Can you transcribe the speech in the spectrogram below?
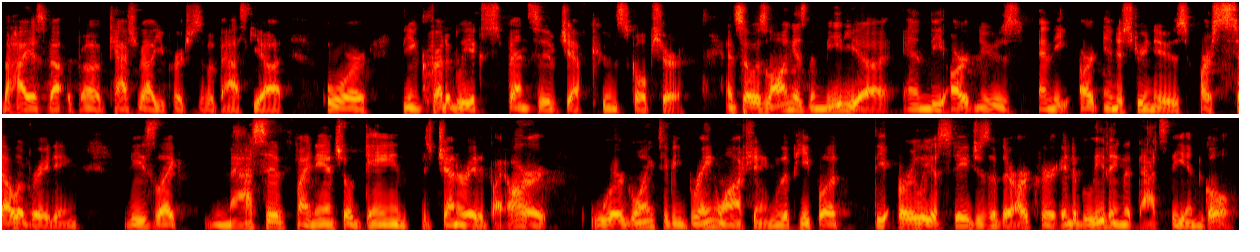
the highest va- uh, cash value purchase of a Basquiat, or the incredibly expensive Jeff Koons sculpture. And so, as long as the media and the art news and the art industry news are celebrating these like massive financial gains generated by art, we're going to be brainwashing the people at the earliest stages of their art career into believing that that's the end goal.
